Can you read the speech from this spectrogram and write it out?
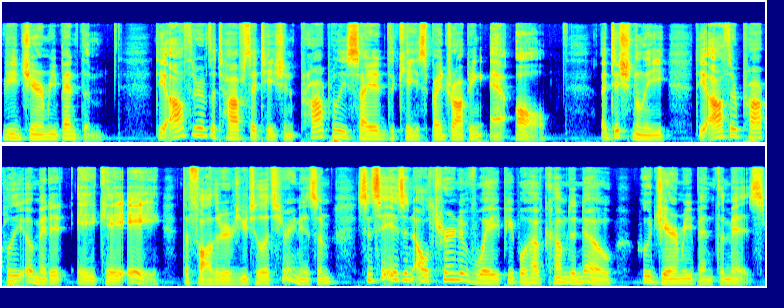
v. Jeremy Bentham. The author of the top citation properly cited the case by dropping et al. Additionally, the author properly omitted AKA, the father of utilitarianism, since it is an alternative way people have come to know who Jeremy Bentham is.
